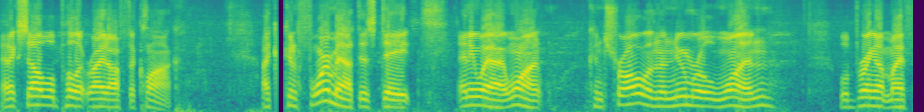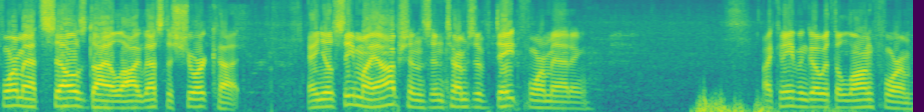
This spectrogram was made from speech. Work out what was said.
And Excel will pull it right off the clock. I can format this date any way I want. Control and the numeral 1 will bring up my Format Cells dialog. That's the shortcut. And you'll see my options in terms of date formatting. I can even go with the long form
